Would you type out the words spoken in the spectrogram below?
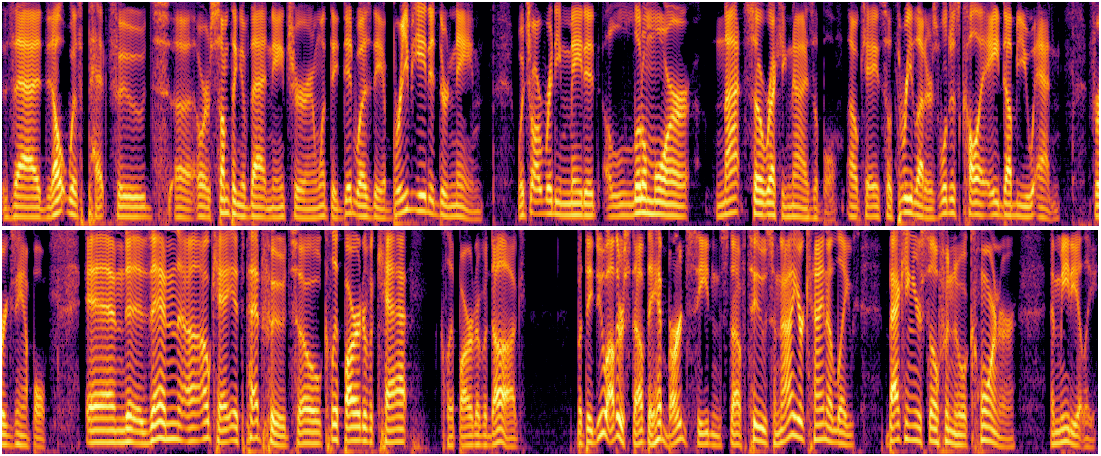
that dealt with pet foods uh, or something of that nature and what they did was they abbreviated their name which already made it a little more not so recognizable. Okay, so three letters. We'll just call it AWN, for example. And then, uh, okay, it's pet food. So clip art of a cat, clip art of a dog. But they do other stuff. They have bird seed and stuff too. So now you're kind of like backing yourself into a corner immediately.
